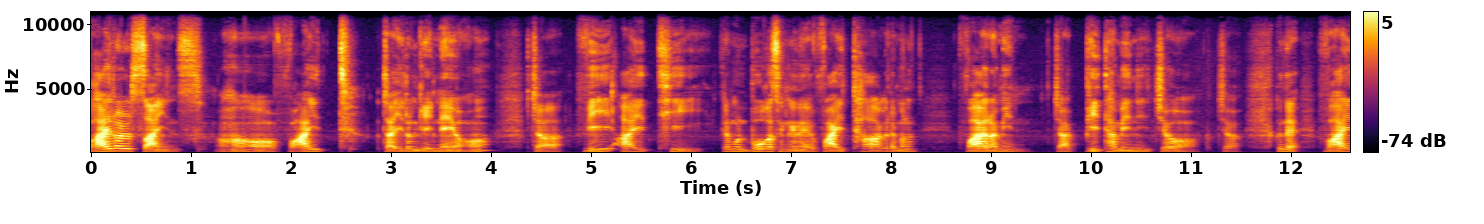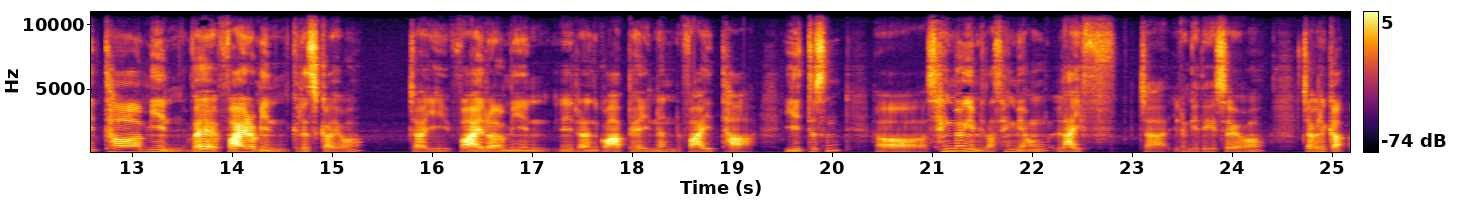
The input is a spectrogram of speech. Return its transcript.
vital signs. 어, white. 자, 이런 게 있네요. 자, VIT. 그러면 뭐가 생각나요? vita 그러면 바이타민. 자, 비타민 있죠. 자, 근데 바이타민 왜 바이타민 그랬을까요? 자, 이 바이타민이라는 그 앞에 있는 바이타 이 뜻은 어, 생명입니다. 생명, life. 자, 이런 게 되겠어요. 자, 그러니까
